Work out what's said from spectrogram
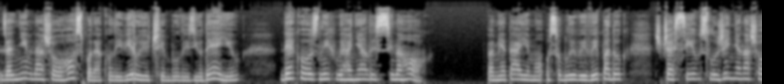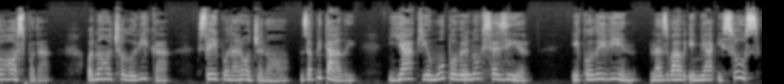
За днів нашого Господа, коли віруючі були з юдеїв, декого з них виганяли з синагог. Пам'ятаємо особливий випадок з часів служіння нашого Господа, одного чоловіка, сліпо народженого, запитали, як йому повернувся зір. І коли він назвав ім'я Ісус,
